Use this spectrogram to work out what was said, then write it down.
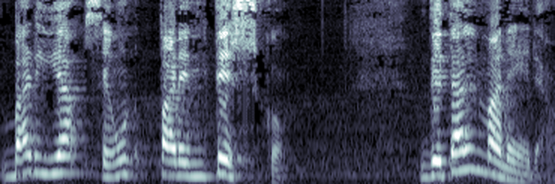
varía según parentesco, de tal manera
